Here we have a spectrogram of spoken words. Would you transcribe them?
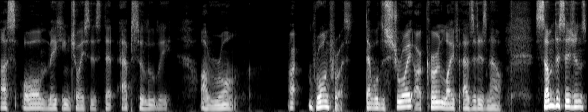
us all making choices that absolutely are wrong, are wrong for us, that will destroy our current life as it is now. Some decisions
